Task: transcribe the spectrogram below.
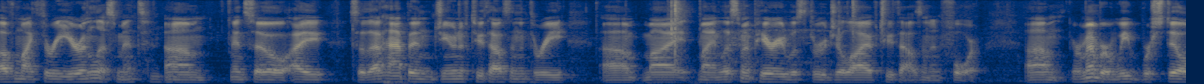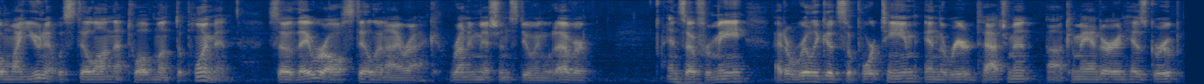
of my three-year enlistment, mm-hmm. um, and so I so that happened June of 2003. Um, my my enlistment period was through July of 2004. Um, remember, we were still my unit was still on that 12-month deployment, so they were all still in Iraq, running missions, doing whatever. And so for me, I had a really good support team in the rear detachment uh, commander and his group.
